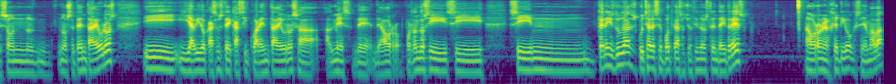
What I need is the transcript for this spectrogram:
son unos 70 euros, y, ha habido casos de casi 40 euros al mes de, ahorro. Por tanto, si tenéis dudas, escuchar ese podcast 833 ahorro energético que se llamaba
